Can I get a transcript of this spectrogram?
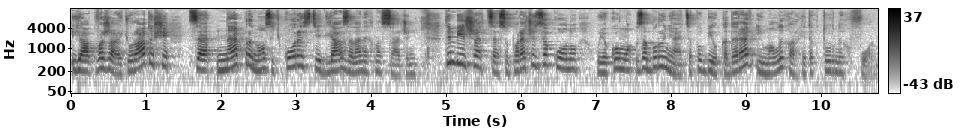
як вважають у ратуші, це не приносить користі для зелених насаджень. Тим більше це суперечить закону, у якому забороняється побілка дерев і малих архітектурних форм.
